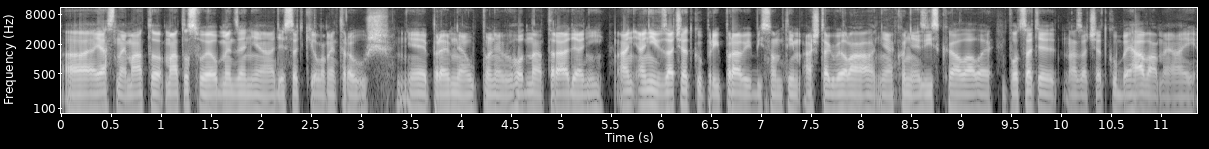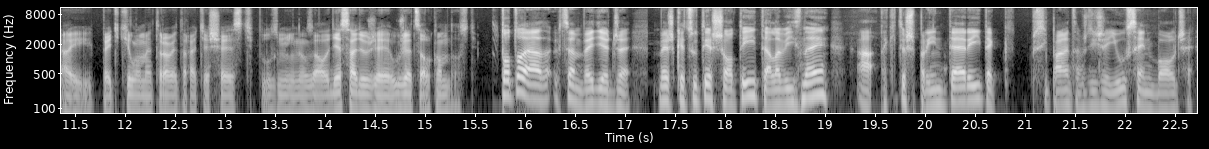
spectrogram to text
a jasné, má to, má to svoje obmedzenia a 10 km už nie je pre mňa úplne vhodná tráť ani, ani, ani v začiatku prípravy by som tým až tak veľa nejako nezískal, ale v podstate na začiatku behávame aj, aj 5 km trate 6 plus minus, ale 10 už je, už je celkom dosť. Toto ja chcem vedieť, že vieš, keď sú tie šoty televízne a takíto šprintéri, tak si pamätám vždy, že Usain bol, že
